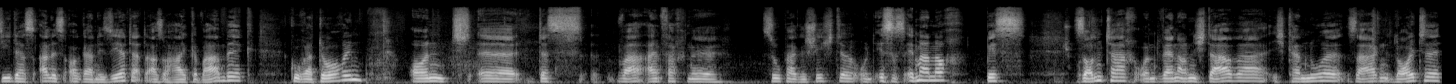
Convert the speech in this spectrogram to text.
die das alles organisiert hat, also Heike Warmbeck, Kuratorin. Und äh, das war einfach eine super Geschichte und ist es immer noch bis Sonntag. Und wer noch nicht da war, ich kann nur sagen, Leute,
